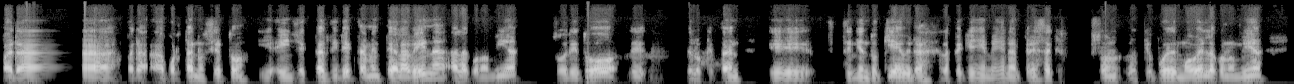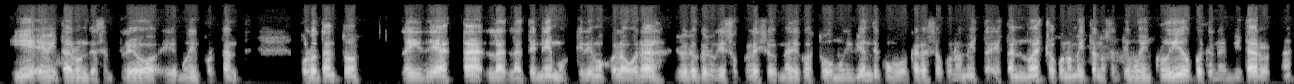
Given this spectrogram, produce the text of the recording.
para, para aportar, ¿no es cierto?, e inyectar directamente a la vena, a la economía, sobre todo de, de los que están teniendo quiebras, las pequeñas y medianas empresas, que son los que pueden mover la economía y evitar un desempleo eh, muy importante. Por lo tanto, la idea está, la, tenemos, queremos colaborar. Yo creo que lo que hizo el Colegio Médico estuvo muy bien de convocar a ese economista. Están nuestros economistas, nos sentimos incluidos porque nos invitaron. ¿ah?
